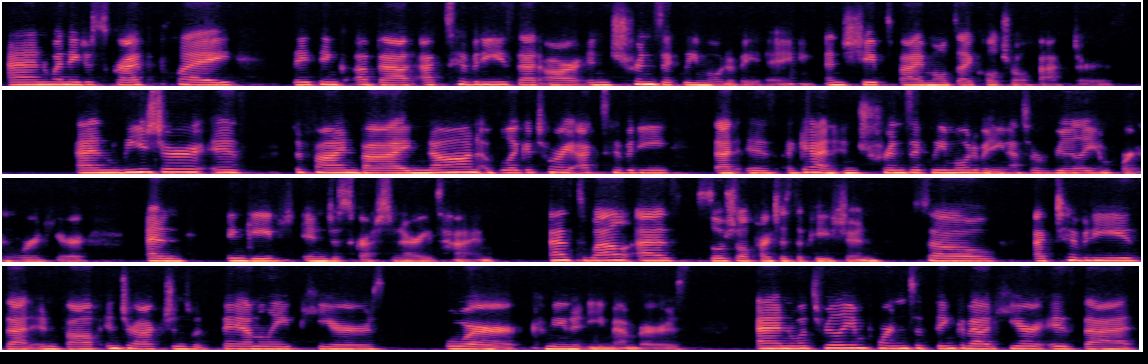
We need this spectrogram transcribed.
And when they describe play, they think about activities that are intrinsically motivating and shaped by multicultural factors. And leisure is defined by non obligatory activity that is, again, intrinsically motivating. That's a really important word here. And engaged in discretionary time, as well as social participation. So, activities that involve interactions with family, peers, or community members. And what's really important to think about here is that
